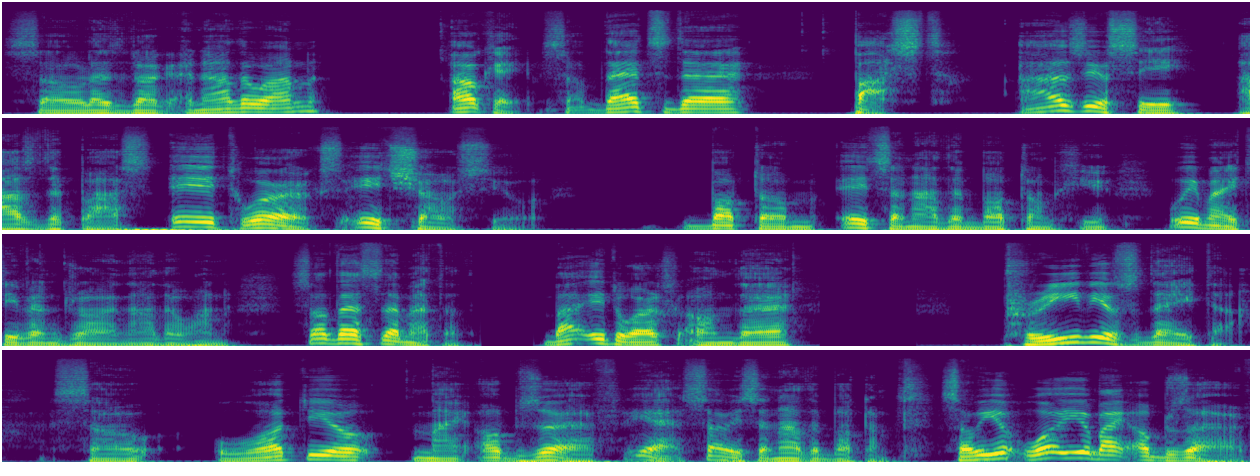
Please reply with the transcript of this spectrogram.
So let's drag another one. Okay, so that's the past. As you see, as the past, it works, it shows you. Bottom, it's another bottom here. We might even draw another one. So that's the method. But it works on the previous data. So what you might observe, yeah, so it's another bottom. So you, what you might observe,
